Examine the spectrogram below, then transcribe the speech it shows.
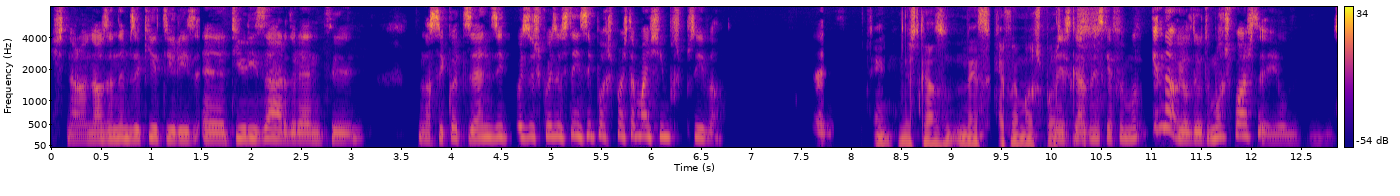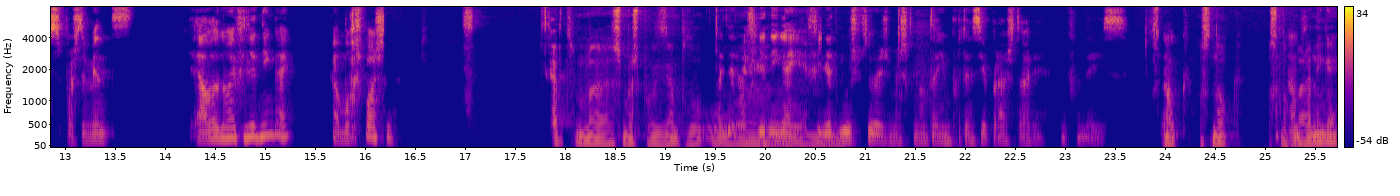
Isto não- nós andamos aqui a teoriza- a teorizar, durante não sei quantos anos e depois as coisas têm sempre a resposta mais simples possível. importante. Sim, neste caso nem sequer foi uma resposta. Neste caso nem sequer foi uma... Não, ele deu-te uma resposta. Ele, supostamente, ela não é filha de ninguém. É uma resposta. Certo, mas, mas por exemplo. O, não é filha de ninguém, é filha de duas pessoas, mas que não tem importância para a história. No fundo é isso. Snoke. O Snoke. O Snoke Não, era ninguém.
